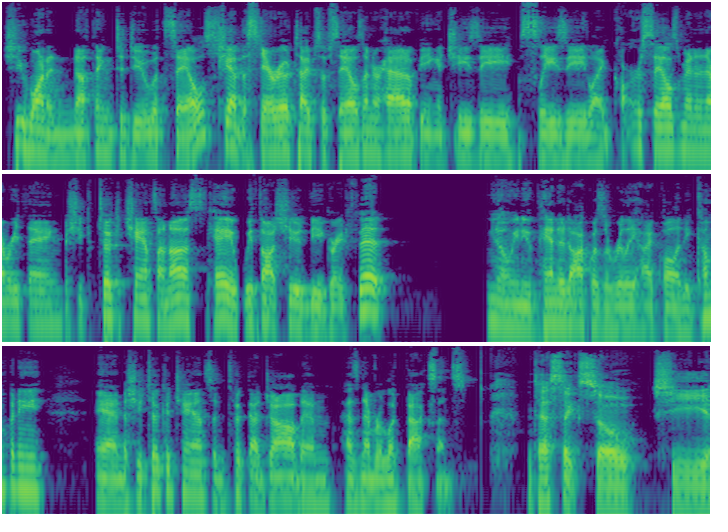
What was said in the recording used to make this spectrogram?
she wanted nothing to do with sales. She had the stereotypes of sales in her head of being a cheesy, sleazy, like car salesman and everything. She took a chance on us. Hey, we thought she would be a great fit. You know, we knew PandaDoc was a really high quality company. And she took a chance and took that job and has never looked back since. Fantastic. So she,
